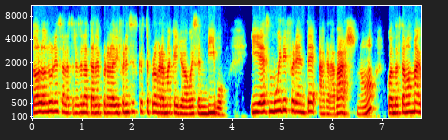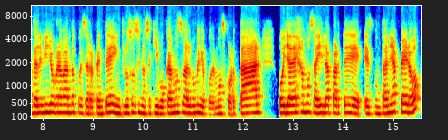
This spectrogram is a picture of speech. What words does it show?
todos los lunes a las 3 de la tarde, pero la diferencia es que este programa que yo hago es en vivo y es muy diferente a grabar, ¿no? Cuando estamos Magdalena y yo grabando, pues de repente, incluso si nos equivocamos o algo medio podemos cortar o ya dejamos ahí la parte espontánea, pero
